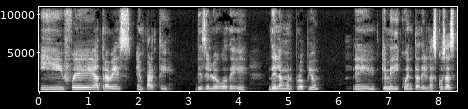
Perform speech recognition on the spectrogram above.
Y fue a través, en parte, desde luego, de, del amor propio, eh, que me di cuenta de las cosas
